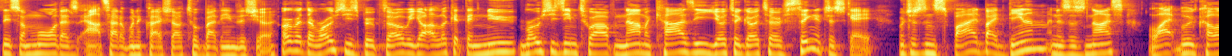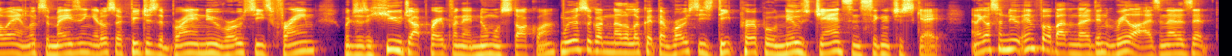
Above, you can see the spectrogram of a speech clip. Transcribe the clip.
there's some more that's outside of Winter Clash that I'll talk about at the end of the show. Over at the Roces booth, though, we got a look at the new Roces M12 Namikaze Yuto Goto signature skate, which is inspired by denim and is this nice light blue colorway and looks amazing. It also features the brand new Roces frame, which is a huge upgrade from their normal stock one. We also got another look at the Roces deep purple Nils Jansons signature skate, and I got some new info about them that I didn't realize, and that is that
